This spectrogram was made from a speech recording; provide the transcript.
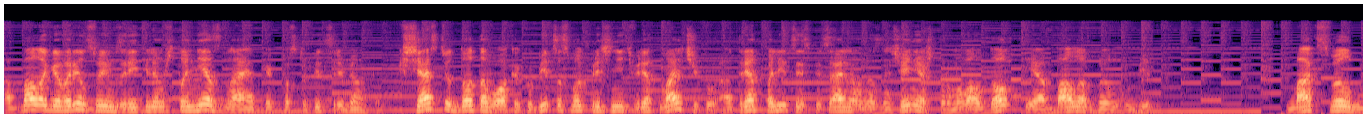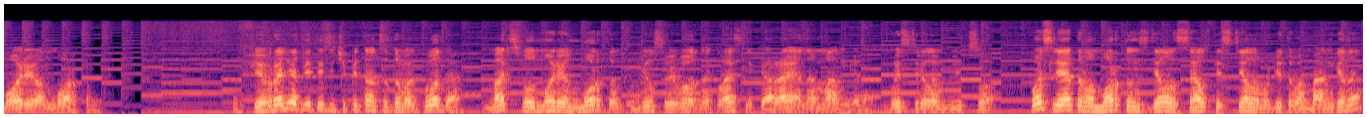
Аббала говорил своим зрителям, что не знает, как поступить с ребенком. К счастью, до того, как убийца смог причинить вред мальчику, отряд полиции специального назначения штурмовал дом и Аббала был убит. Максвелл Морион Мортон в феврале 2015 года Макс Волморион Мортон убил своего одноклассника Райана Мангана выстрелом в лицо. После этого Мортон сделал селфи с телом убитого Мангана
